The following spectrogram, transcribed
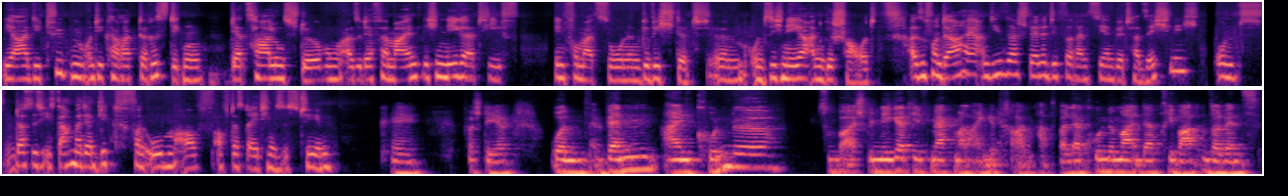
ja, die Typen und die Charakteristiken der Zahlungsstörung, also der vermeintlichen Negativ Informationen gewichtet ähm, und sich näher angeschaut. Also von daher an dieser Stelle differenzieren wir tatsächlich und das ist, ich sag mal, der Blick von oben auf, auf das Ratingsystem. Okay, verstehe. Und wenn ein Kunde zum Beispiel Negativmerkmal eingetragen hat, weil der Kunde mal in der Privatinsolvenz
